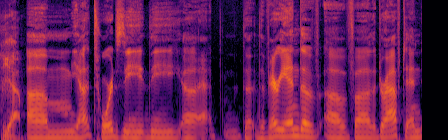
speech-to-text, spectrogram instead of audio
yeah. um, yeah, towards the the uh, the the very end of of uh, the draft, and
